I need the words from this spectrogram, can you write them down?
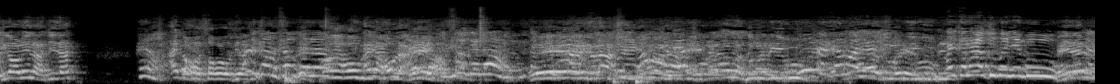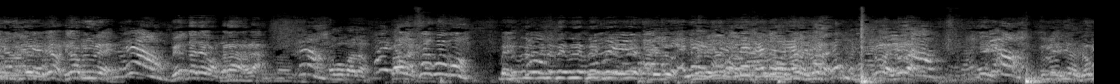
ဒီကောင်လေးလာကြည့်စမ်းဟဲ့အဲ့အကောကောင်ဆောက်လို့တရားအဲ့ကောင်ဆောက်ကလာဟုတ်ဟုတ်အဲ့ဟုတ်လားအေးဆောက်ကလာအေးကလားကလားကသူမသိဘူးသူမသိဘူးအဲ့ကလားသူမမြင်ဘူးမင်းလည်းမသိဘူးဒီကောင်ဘယ်လိုလဲဟဲ့မင်းတက်တဲ့ကောင်ကလားလားဟဲ့အကောပါလားအဲ့ကောင်ဆောက်ကကောမေးမေမေမေမေမေမေမေလို့အဲ့လေအဲ့ခိုင်းပါလားလို့လားဟဲ့ သူတို့ကလုံး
